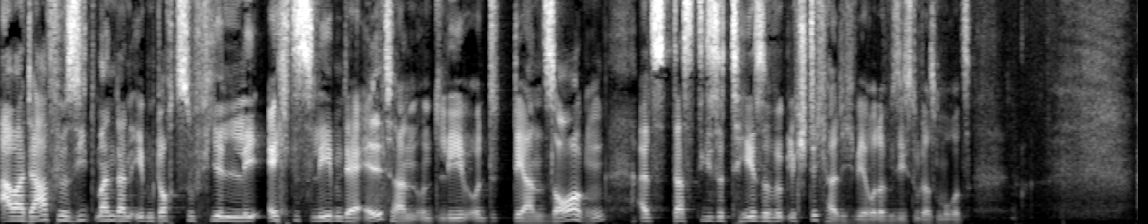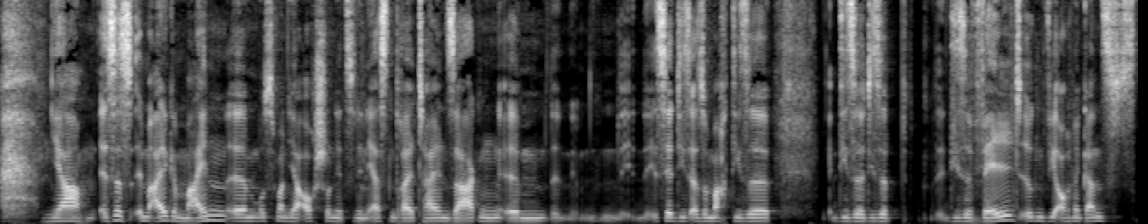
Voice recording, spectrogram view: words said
aber dafür sieht man dann eben doch zu viel le echtes Leben der Eltern und, le und deren Sorgen, als dass diese These wirklich stichhaltig wäre. Oder wie siehst du das, Moritz? Ja, es ist im Allgemeinen, äh, muss man ja auch schon jetzt in den ersten drei Teilen sagen, ähm, ist ja dies, also macht diese, diese, diese, diese Welt irgendwie auch eine ganz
